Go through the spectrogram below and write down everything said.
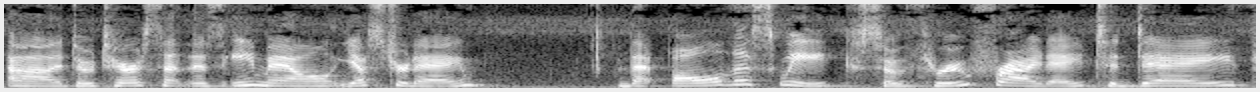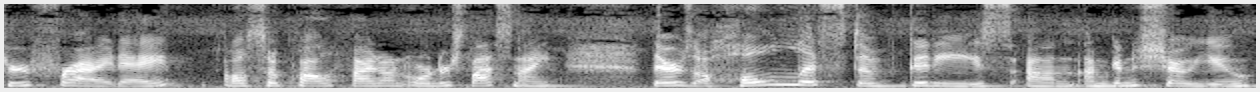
uh, doTERRA sent this email yesterday that all this week, so through Friday, today through Friday, also qualified on orders last night. There's a whole list of goodies um, I'm going to show you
